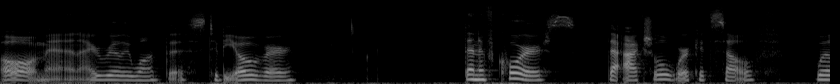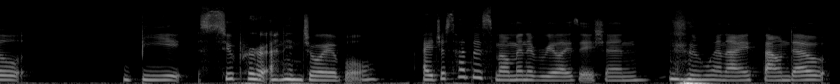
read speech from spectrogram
oh man, I really want this to be over. Then, of course, the actual work itself will be super unenjoyable. I just had this moment of realization when I found out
